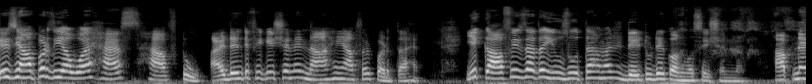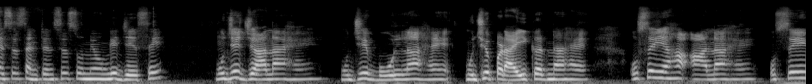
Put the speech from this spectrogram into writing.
यहाँ पर दिया हुआ है हैज़ हैव टू आइडेंटिफिकेशन है, ना है या फिर पढ़ता है। ये काफ़ी ज़्यादा यूज़ होता है हमारे डे टू डे कॉन्वर्सेशन में। आपने ऐसे सेंटेंसेस सुने होंगे जैसे मुझे जाना है, मुझे बोलना है, मुझे पढ़ाई करना है, उसे यहाँ आना है, उसे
